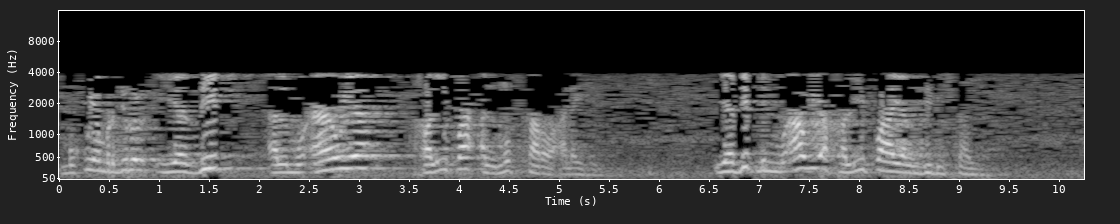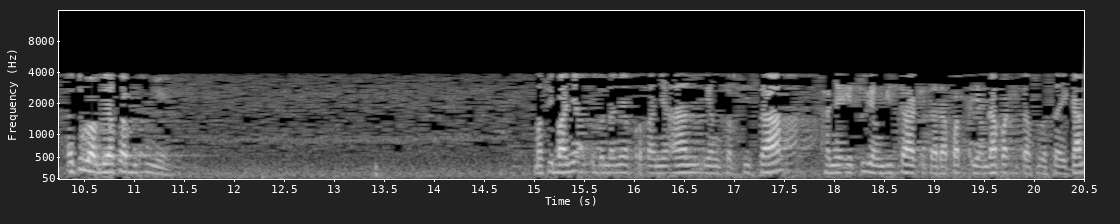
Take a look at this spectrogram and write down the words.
Buku yang berjudul Yazid Al-Muawiyah Khalifah Al-Muftara alaihi. Yazid bin Muawiyah Khalifah yang didustai. Itu luar biasa bukunya. Masih banyak sebenarnya pertanyaan yang tersisa. Hanya itu yang bisa kita dapat yang dapat kita selesaikan.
